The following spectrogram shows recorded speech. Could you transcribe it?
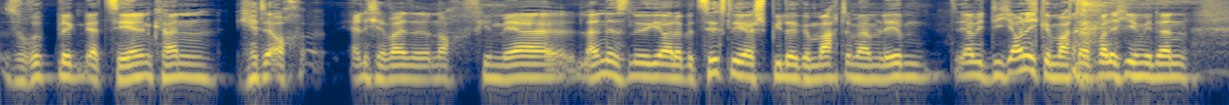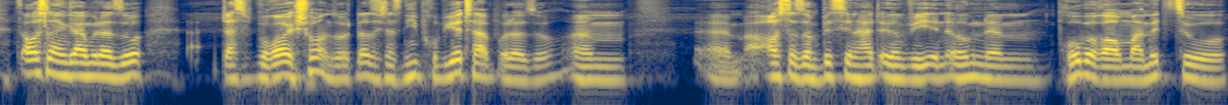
so rückblickend erzählen kann. Ich hätte auch ehrlicherweise noch viel mehr Landesliga- oder Bezirksligaspiele gemacht in meinem Leben, die ich auch nicht gemacht habe, weil ich irgendwie dann ins Ausland gegangen bin oder so. Das bereue ich schon, so, dass ich das nie probiert habe oder so. Ähm, ähm, außer so ein bisschen halt irgendwie in irgendeinem Proberaum mal mit zu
